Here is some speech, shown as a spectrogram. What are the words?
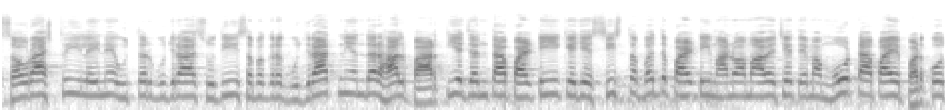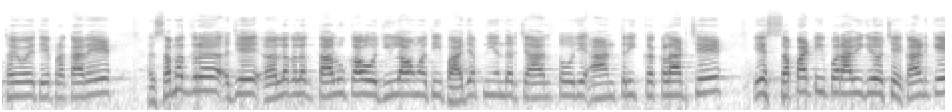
સૌરાષ્ટ્રથી લઈને ઉત્તર ગુજરાત સુધી સમગ્ર ગુજરાતની અંદર હાલ ભારતીય જનતા પાર્ટી કે જે શિસ્તબદ્ધ પાર્ટી માનવામાં આવે છે, તેમાં મોટા પાયે ભડકો થયો હોય તે પ્રકારે સમગ્ર જે અલગ અલગ તાલુકાઓ, જિલ્લાઓમાંથી ભાજપની અંદર ચાલતો જે આંતરિક કકળાટ છે, એ સપાટી પર આવી ગયો છે. કારણ કે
